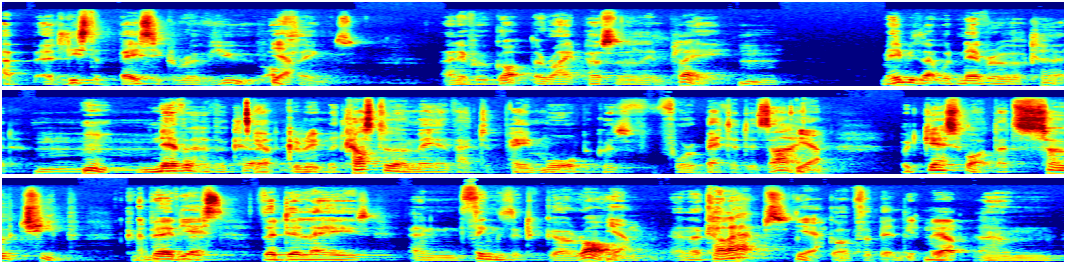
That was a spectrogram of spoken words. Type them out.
a, at least a basic review of yeah. things and if we've got the right personnel in play, mm. maybe that would never have occurred. Mm. Never have occurred. Yep, correct. The customer may have had to pay more because for a better design. Yeah. But guess what? That's so cheap compared yes. with the delays and things that could go wrong yeah. and the collapse. Yeah. God forbid. Yeah. Um,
